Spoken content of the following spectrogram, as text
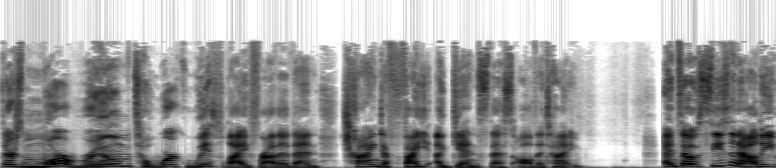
there's more room to work with life rather than trying to fight against this all the time. And so seasonality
